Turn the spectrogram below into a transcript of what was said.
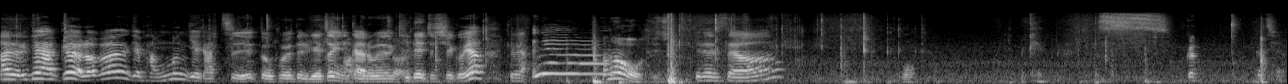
아 이렇게 하고 여러분 이게 방문기 같이 또 보여드릴 예정이니까 아, 여러분? 기대해 주시고요. 그러면 안녕 하나가 어디지? 기대해 주세요. 이렇게 끝. 끝이야.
